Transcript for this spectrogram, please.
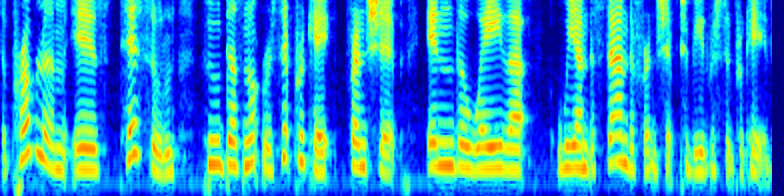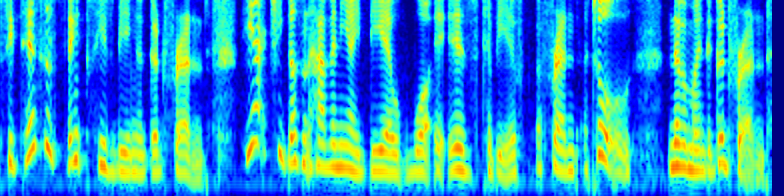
The problem is Tae-sul, who does not reciprocate friendship in the way that we understand a friendship to be reciprocated. See, Tae-sul thinks he's being a good friend. He actually doesn't have any idea what it is to be a, a friend at all, never mind a good friend.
